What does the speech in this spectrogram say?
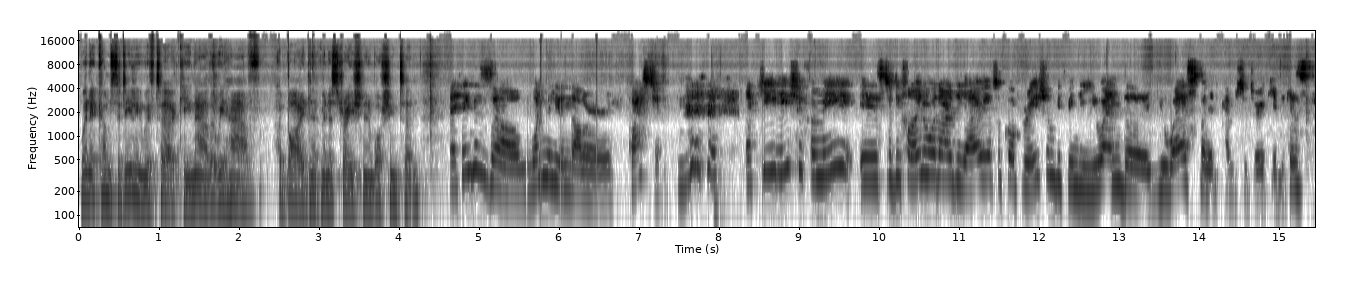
when it comes to dealing with Turkey now that we have a Biden administration in Washington? I think this is a $1 million question. a key issue for me is to define what are the areas of cooperation between the EU and the US when it comes to Turkey, because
